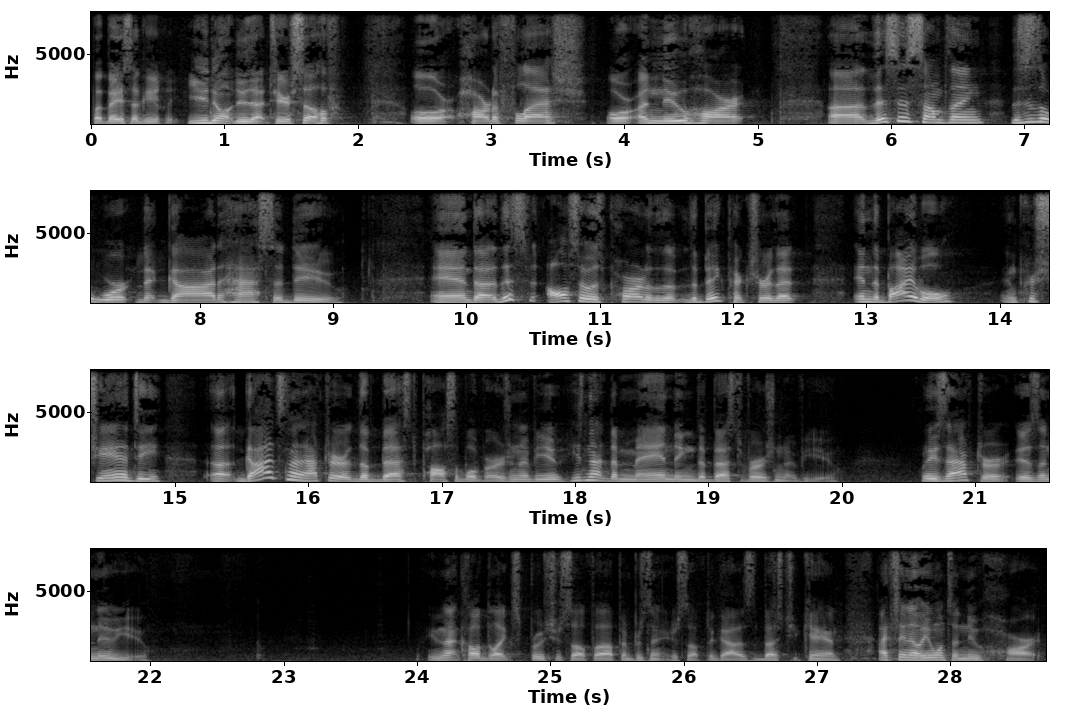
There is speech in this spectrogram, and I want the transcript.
But basically, you don't do that to yourself. Or heart of flesh, or a new heart. Uh, this is something, this is a work that God has to do. And uh, this also is part of the, the big picture that in the Bible, in Christianity, uh, God's not after the best possible version of you. He's not demanding the best version of you. What He's after is a new you. You're not called to like spruce yourself up and present yourself to God as the best you can. Actually, no, He wants a new heart.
